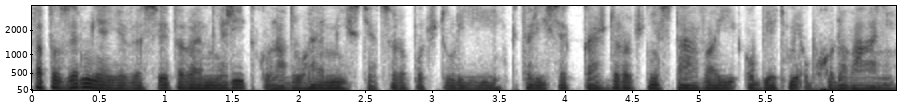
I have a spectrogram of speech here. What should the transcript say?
Tato země je ve světovém měřítku na druhém místě co do počtu lidí, kteří se každoročně stávají oběťmi obchodování.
